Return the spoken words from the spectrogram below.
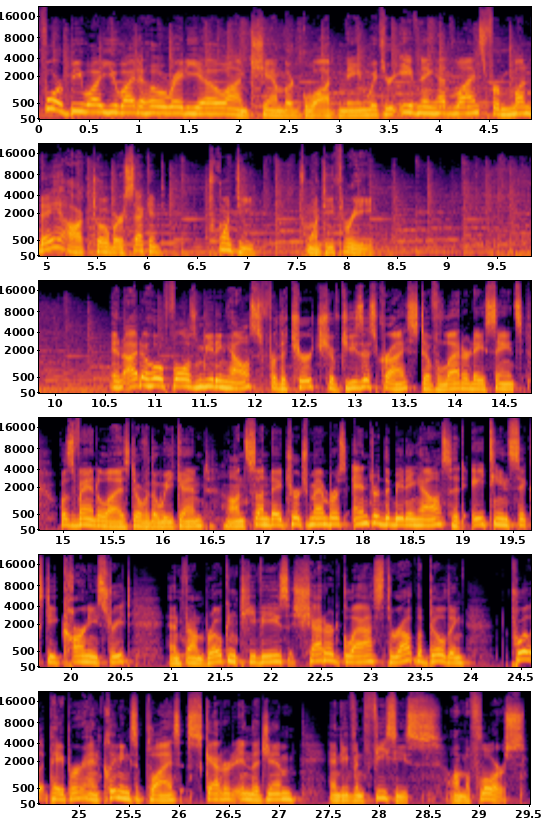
For BYU Idaho Radio, I'm Chandler Guadagnine with your evening headlines for Monday, October 2nd, 2023. An Idaho Falls meeting house for the Church of Jesus Christ of Latter day Saints was vandalized over the weekend. On Sunday, church members entered the meeting house at 1860 Kearney Street and found broken TVs, shattered glass throughout the building, toilet paper and cleaning supplies scattered in the gym, and even feces on the floors.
